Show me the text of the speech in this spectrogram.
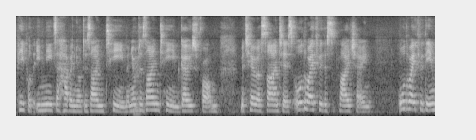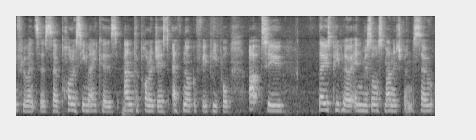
people that you need to have in your design team and your design team goes from material scientists all the way through the supply chain all the way through the influencers so policymakers mm. anthropologists ethnography people up to those people who are in resource management. So,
